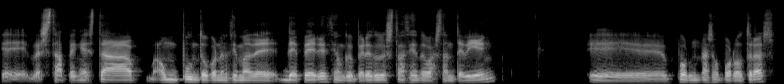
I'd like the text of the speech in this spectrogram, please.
Verstappen está a un punto por encima de, Pérez, aunque Pérez lo está haciendo bastante bien, eh, por unas o por otras,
